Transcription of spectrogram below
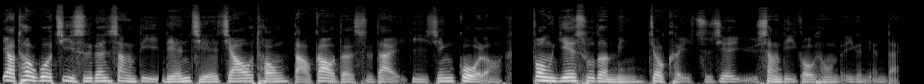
要透过祭司跟上帝连接交通祷告的时代已经过了，奉耶稣的名就可以直接与上帝沟通的一个年代。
